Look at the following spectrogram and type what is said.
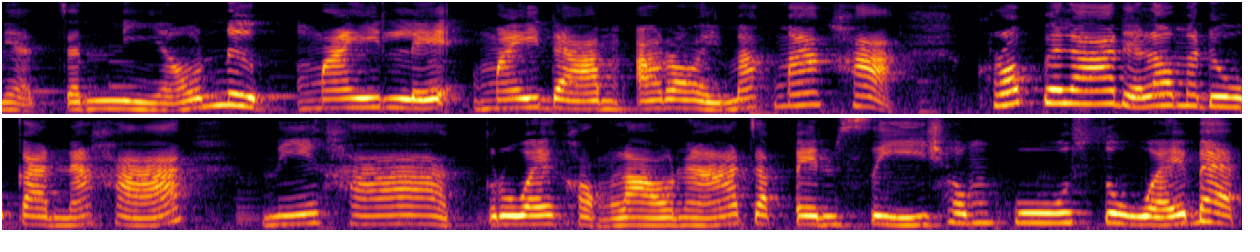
เนี่ยจะเหนียวหนึบไม่เละไม่ดำอร่อยมากๆค่ะ ครบเวลาเดี๋ยวเรามาดูกันนะคะ นี่ค่ะ กล้วยของเรานะจะเป็นสีชมพูสวยแบบ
